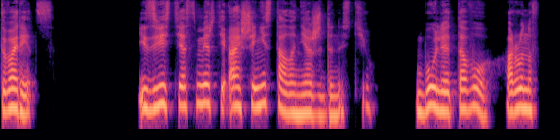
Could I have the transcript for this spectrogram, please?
Творец. Известие о смерти Айши не стало неожиданностью. Более того, Аронов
